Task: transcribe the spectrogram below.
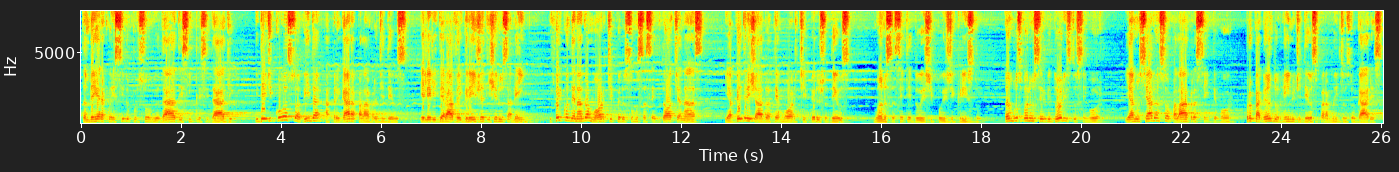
também era conhecido por sua humildade e simplicidade e dedicou a sua vida a pregar a palavra de Deus. Ele liderava a igreja de Jerusalém e foi condenado à morte pelo sumo sacerdote Anás e apedrejado até a morte pelos judeus no ano 62 depois de Cristo. Ambos foram servidores do Senhor e anunciaram a sua palavra sem temor, propagando o reino de Deus para muitos lugares.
